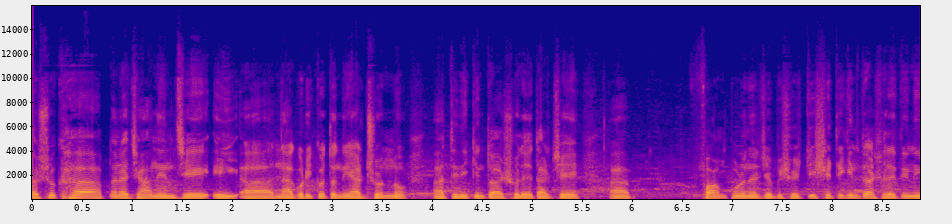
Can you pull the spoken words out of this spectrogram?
দর্শক আপনারা জানেন যে এই নাগরিকত্ব নেয়ার জন্য তিনি কিন্তু আসলে তার যে ফর্ম পূরণের যে বিষয়টি, সেটি কিন্তু আসলে তিনি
